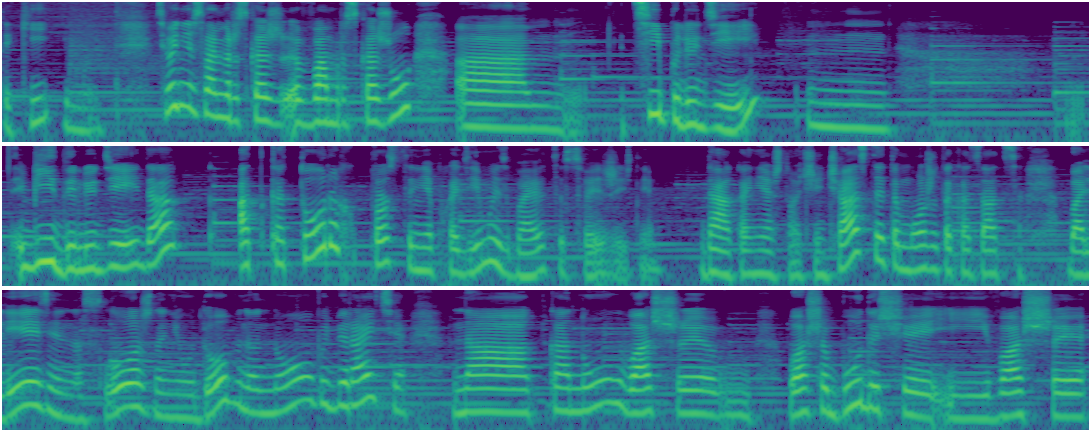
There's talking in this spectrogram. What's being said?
такие и мы. Сегодня я с вами расскажу, вам расскажу э, типы людей, э, виды людей, да, от которых просто необходимо избавиться в своей жизни. Да, конечно, очень часто это может оказаться болезненно, сложно, неудобно, но выбирайте на кону ваше, ваше будущее и ваше,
